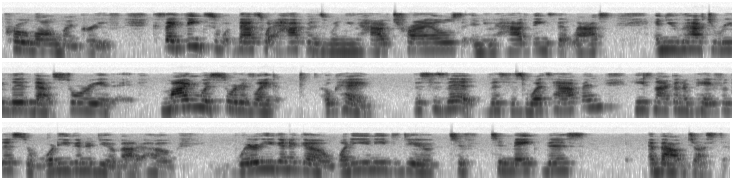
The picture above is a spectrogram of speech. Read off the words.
prolong my grief because I think that's what happens when you have trials and you have things that last and you have to relive that story. Mine was sort of like, okay, this is it. This is what's happened. He's not going to pay for this. So what are you going to do about it, Hope? Where are you going to go? What do you need to do to to make this about Justin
